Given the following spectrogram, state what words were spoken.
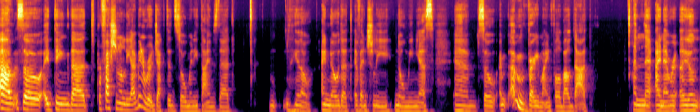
Um, so I think that professionally, I've been rejected so many times that you know I know that eventually no mean yes. Um, so I'm I'm very mindful about that. And I never I don't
